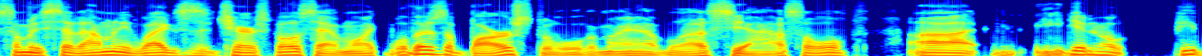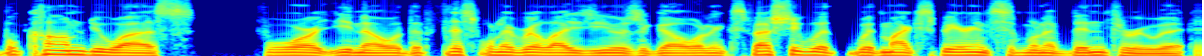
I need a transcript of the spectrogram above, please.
somebody said, "How many legs is a chair supposed to have?" I'm like, "Well, there's a bar stool that might have less." Yeah, asshole. Uh, you know, people come to us for you know the, this one I realized years ago, and especially with with my experiences when I've been through it,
